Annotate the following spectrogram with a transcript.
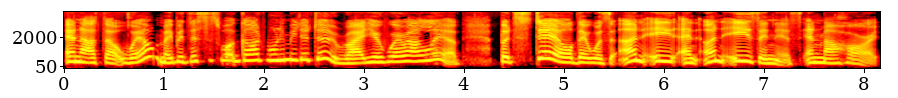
And I thought, well, maybe this is what God wanted me to do right here where I live. But still, there was une- an uneasiness in my heart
